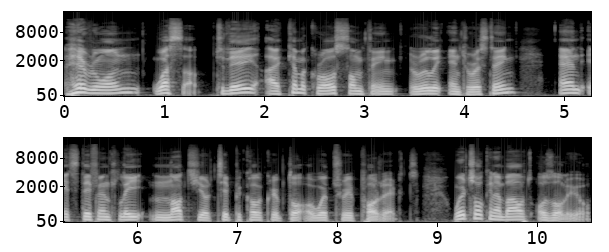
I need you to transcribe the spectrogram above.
Hey everyone, what's up? Today I came across something really interesting and it's definitely not your typical crypto or Web3 project. We're talking about Ozolio,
